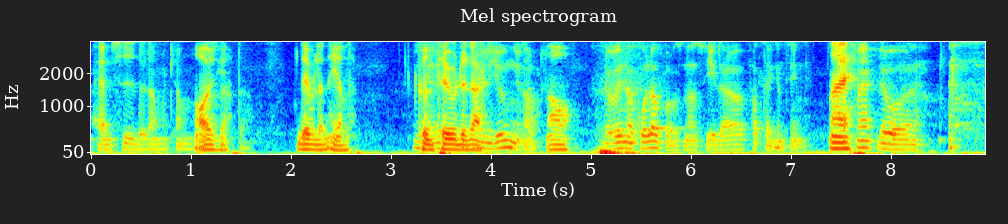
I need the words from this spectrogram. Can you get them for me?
hemsidor där man kan Ja, just det. hitta. Det är väl en hel kultur det där Djungeln. Ja. Ja Jag var inne och kollade på en sån här sida, jag fattade ingenting. Nej, Det var...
